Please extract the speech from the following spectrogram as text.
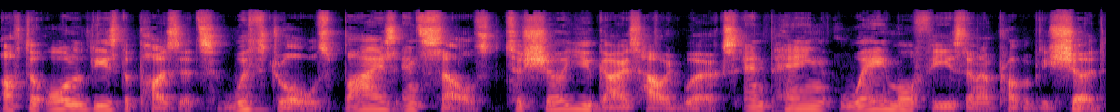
after all of these deposits, withdrawals, buys and sells to show you guys how it works and paying way more fees than I probably should,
